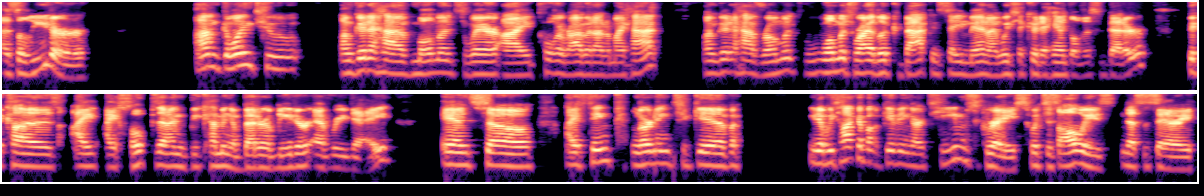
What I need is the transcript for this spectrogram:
as a leader, I'm going to I'm going to have moments where I pull a rabbit out of my hat. I'm going to have moments moments where I look back and say, "Man, I wish I could have handled this better," because I I hope that I'm becoming a better leader every day. And so I think learning to give you know, we talk about giving our teams grace, which is always necessary,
